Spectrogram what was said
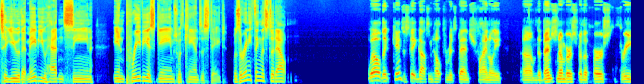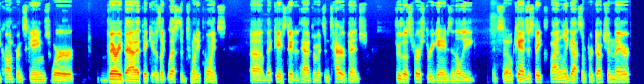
to you that maybe you hadn't seen in previous games with Kansas State? Was there anything that stood out? Well, the Kansas State got some help from its bench finally. Um, the bench numbers for the first three conference games were very bad. I think it was like less than 20 points um, that K State had had from its entire bench through those first three games in the league. And so Kansas State finally got some production there.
